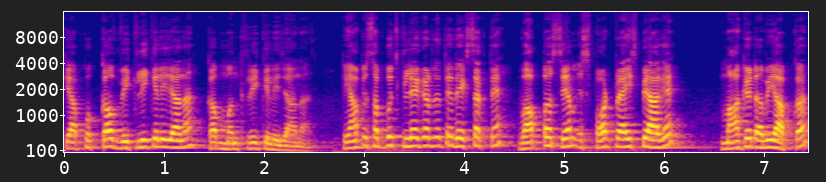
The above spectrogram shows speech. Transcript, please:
कि आपको कब वीकली के लिए जाना कब मंथली के लिए जाना है। तो यहाँ पे सब कुछ क्लियर कर देते हैं, देख सकते हैं। वापस से हम स्पॉट प्राइस पे आ गए। मार्केट अभी आपका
